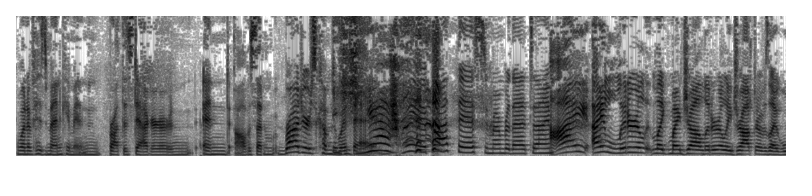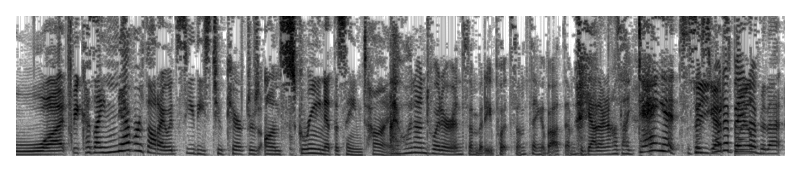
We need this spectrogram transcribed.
one of his men came in and brought this dagger, and and all of a sudden Rogers comes with it. Yeah. hey, I brought this. Remember that time? I I literally like my jaw literally dropped. I was like, "What?" Because I never thought I would see these two characters on screen at the same time. I went on Twitter and somebody put something about them together, and I was like, "Dang it! you this would have been a that?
